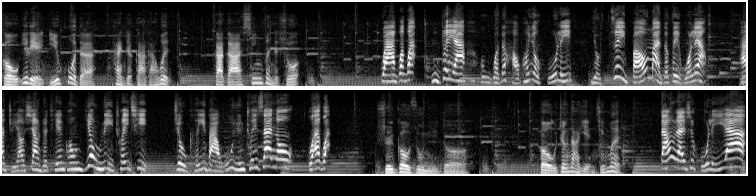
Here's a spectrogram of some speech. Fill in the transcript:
狗一脸疑惑地看着嘎嘎问。嘎嘎兴奋地说：“呱呱呱！嗯，对呀，我的好朋友狐狸有最饱满的肺活量，它只要向着天空用力吹气。”就可以把乌云吹散哦！呱呱，谁告诉你的？狗睁大眼睛问。是狐狸呀！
